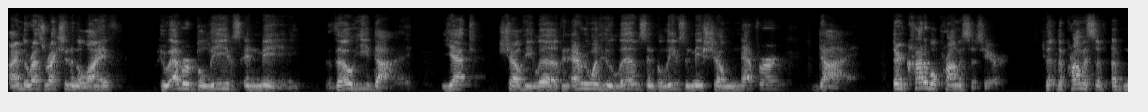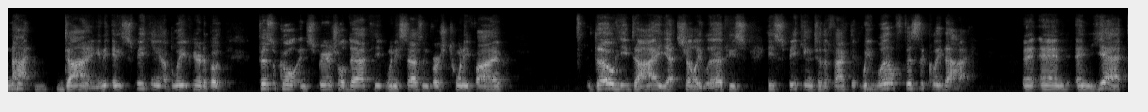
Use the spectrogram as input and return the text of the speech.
I'm the resurrection and the life. Whoever believes in me, though he die, yet shall he live. And everyone who lives and believes in me shall never die. They're incredible promises here the, the promise of, of not dying. And, and he's speaking, I believe, here to both physical and spiritual death. He, when he says in verse 25, though he die, yet shall he live, he's, he's speaking to the fact that we will physically die. And, and, and yet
